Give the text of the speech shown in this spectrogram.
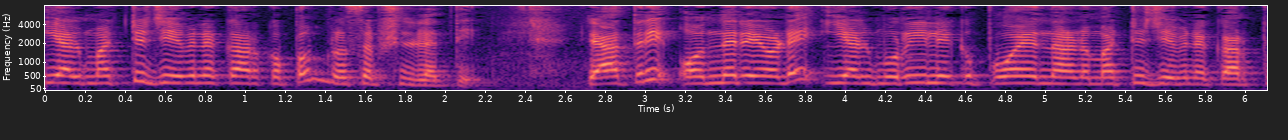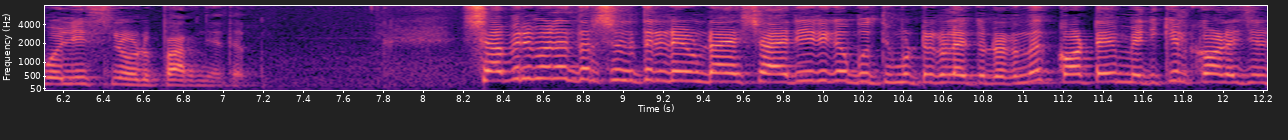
ഇയാൾ മറ്റു ജീവനക്കാർക്കൊപ്പം റിസപ്ഷനിലെത്തി. രാത്രി ഒന്നരയോടെ ഇയാൾ മുറിയിലേക്ക് പോയെന്നാണ് മറ്റു ജീവനക്കാർ പോലീസിനോട് പറഞ്ഞത്. ശബരിമല ദർശനത്തിനിടെ ഉണ്ടായ ശാരീരിക ബുദ്ധിമുട്ടുകളെ തുടർന്ന് കോട്ടയം മെഡിക്കൽ കോളേജിൽ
